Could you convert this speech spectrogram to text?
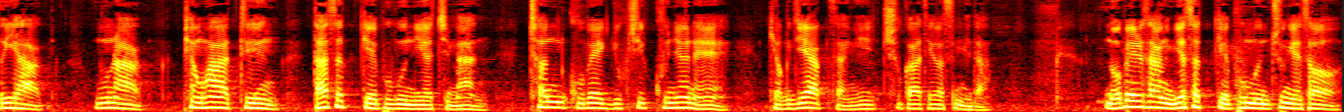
의학, 문학, 평화 등 다섯 개 부분이었지만 1969년에 경제학상이 추가되었습니다. 노벨상 6개 부문 중에서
